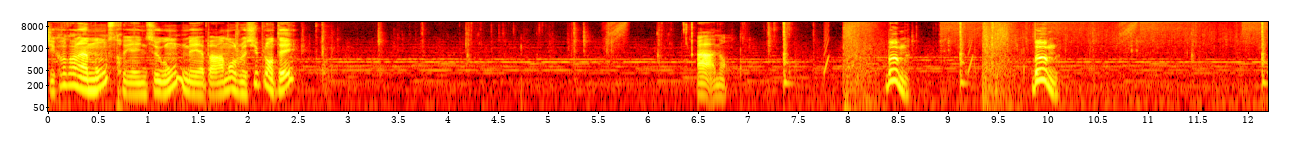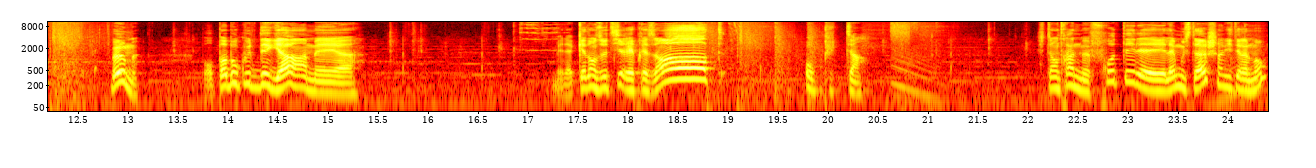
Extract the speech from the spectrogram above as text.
J'ai cru entendre un monstre il y a une seconde, mais apparemment je me suis planté. Ah non. Boum Boum Boum Bon, pas beaucoup de dégâts, hein, mais... Euh, mais la cadence de tir est présente Oh putain J'étais en train de me frotter la moustache, hein, littéralement.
